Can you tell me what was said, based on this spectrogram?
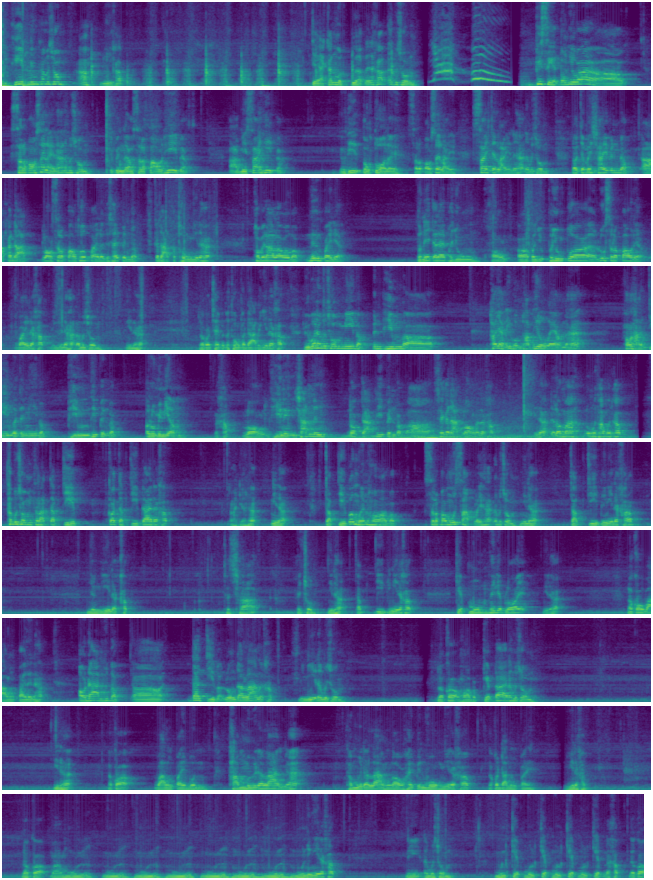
อีกทีนึงท่านผู้ชมอะนี่ครับ แจกกันหมดเปลือกเลยนะครับท่านผู้ชม พิเศษตรงที่ว่าอ่าซาลาเปาไส้ไหลนะท่านผู้ชม จะเป็นแบบซาลาเปาที่แบบมีไส้ที่แบบ อย่างที่ตรงตัวเลยซาลาเปาไส้ไหลไส้จะไหลนะฮะท่านผู้ชม เราจะไม่ใช้เป็นแบบกระดาษรองซาลาเปาทั่วไป เราจะใช้เป็นแบบกระดาษกระทงนี้นะฮะพอเวลาเราแบบนึ่งไปเนี่ย ตัวนี้จะได้พยุงของอพยุพยุงตัวลูกซาลาเปาเนี่ยไว้นะครับอย่างนี้นะฮะท่านผู้ชมนี่นะฮะเราก็ใช้เป็นกระทงกระดาษอย่างนี้นะครับ หรือว่าท่านผู้ชมมีแบบเป็นพิมพ์ถ้าอย่างที่ผมทำที่โรงแรมนะฮะห้องอาหารจีนก็จะมีแบบพิมพ์ที่เป็นแบบอลูมิเนียม นะครับรองอีกทีหนึ่งอีกชั้นหนึ่งนอกจากที่เป็นแบบใช้กระดาษรองแล้วนะครับนี่นะเดี๋ยวเรามาลงมือทำกันครับท่านผู้ชมถนัดจับจีบก็จับจีบได้นะครับอะเดี๋ยวนะนี่นะจับจีบก็เหมือนห่อแบบสลับปลาหมูสับเลยฮะท่านผู้ชมนี่นะจับจีบอย่างนี้นะครับ อย่างนี้นะครับช้าๆให้ชมนี่นะฮะจับจีบอย่างนี้นะครับ เก็บมุมให้เรียบร้อยนี่นะฮะแล้วก็วางลงไปเลยนะครับเอาด้านที่แบบอ่า ด้านจีบอะลงด้านล่างนะครับ อย่างนี้ท่านผู้ชม แล้วก็ห่อแบบเก็บได้ท่านผู้ชมนี่นะฮะแล้วก็วางลงไปบนทำมือด้านล่างนะฮะทำมือด้านล่างของเราให้เป็นวงนี้นะครับ แล้วก็ดันลงไปนี้นะครับ แล้วก็มาหมุนหมุนหมุนหมุนหมุนหมุนหมุนหมุนอย่างนี้นะครับ นี่ท่านผู้ชม หมุนเก็บหมุนเก็บหมุนเก็บหมุนเก็บนะครับ แล้วก็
